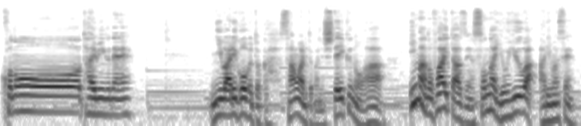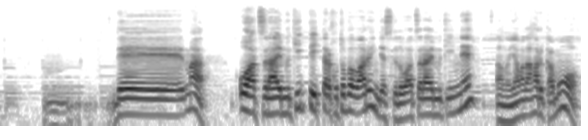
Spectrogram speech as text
このタイミングでね2割5分とか3割とかにしていくのは今のファイターズにはそんな余裕はありません、うん、でまあおあつらい向きって言ったら言葉悪いんですけどおあつらい向きにねあの山田遥も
